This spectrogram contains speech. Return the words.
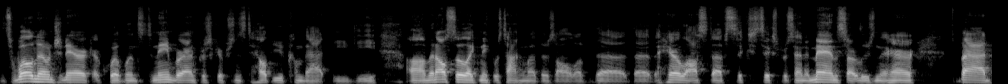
It's well known generic equivalents to name brand prescriptions to help you combat ED. Um, and also, like Nick was talking about, there's all of the, the, the hair loss stuff. 66% of men start losing their hair. It's bad.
